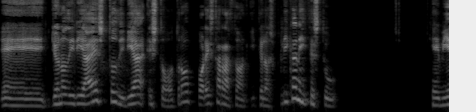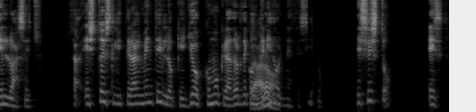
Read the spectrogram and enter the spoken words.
eh, yo no diría esto, diría esto otro por esta razón. Y te lo explican y dices tú, qué bien lo has hecho. O sea, esto es literalmente lo que yo como creador de contenido necesito. Es esto. Es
